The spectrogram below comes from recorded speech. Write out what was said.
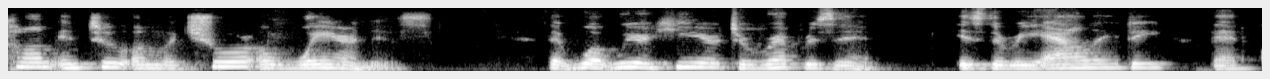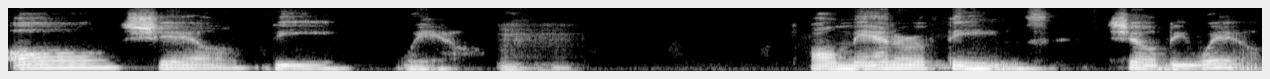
come into a mature awareness that what we're here to represent is the reality that all shall be well, Mm-hmm. all manner of things shall be well.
